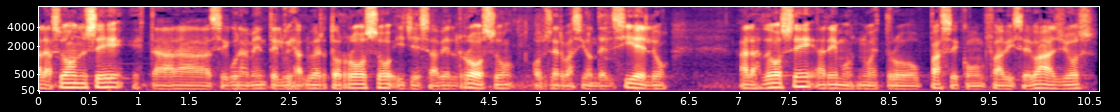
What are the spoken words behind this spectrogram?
a las 11 estará seguramente Luis Alberto Rosso y Jezabel Rosso, Observación del Cielo. A las 12 haremos nuestro pase con Fabi Ceballos.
